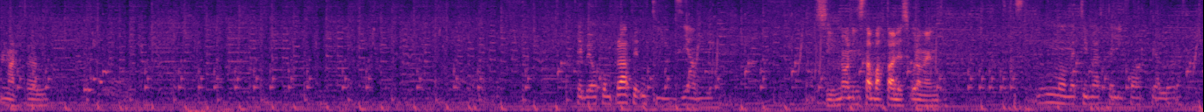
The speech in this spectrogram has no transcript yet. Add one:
Martello. Le abbiamo comprate, utilizziamole. Sì, non in sta battaglia sicuramente. Non metto i martelli forti allora.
